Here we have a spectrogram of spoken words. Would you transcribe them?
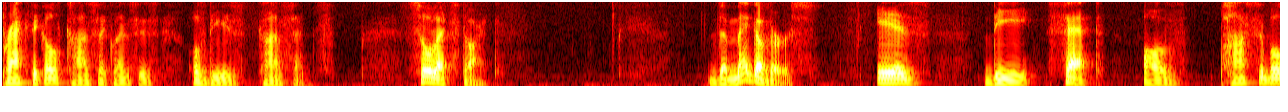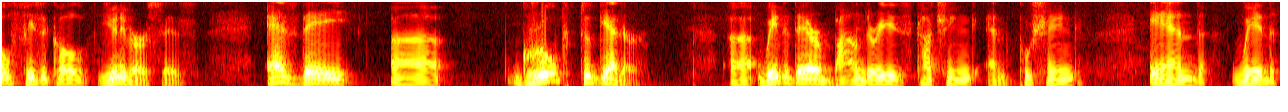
practical consequences of these concepts. So let's start. The megaverse is the set of possible physical universes as they uh, group together uh, with their boundaries touching and pushing and with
